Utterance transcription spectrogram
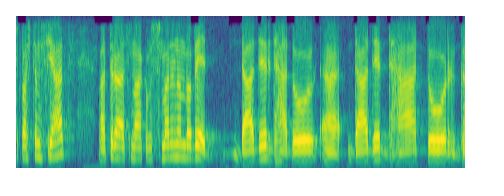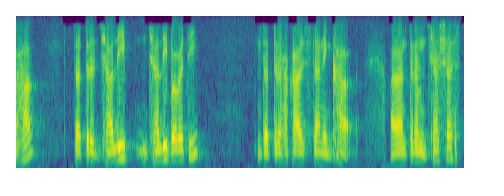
स्पष्टं स्यात्, अत्र अस्माकं स्मरणं भवेत्। दादिर्धातोर् दादिर्धातोर्घः तत्र झलि झलि भवति, तत्र हकारस्थाने घ। अनन्तरं झषस्त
